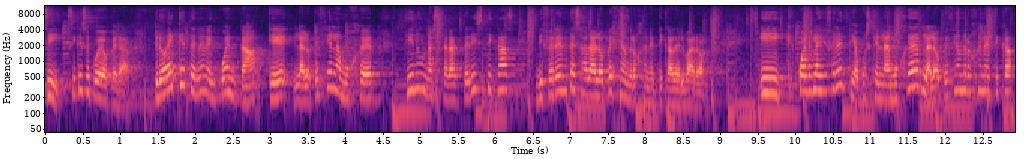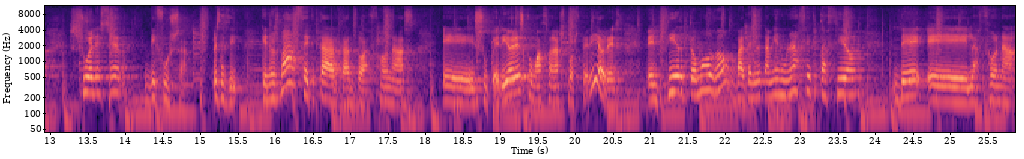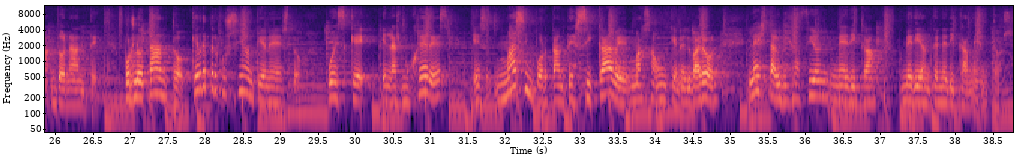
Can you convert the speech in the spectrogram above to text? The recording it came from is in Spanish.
sí, sí que se puede operar, pero hay que tener en cuenta que la alopecia en la mujer tiene unas características diferentes a la alopecia androgenética del varón. ¿Y cuál es la diferencia? Pues que en la mujer la alopecia androgenética suele ser difusa, es decir, que nos va a afectar tanto a zonas eh, superiores como a zonas posteriores. En cierto modo va a tener también una afectación de eh, la zona donante. Por lo tanto, ¿qué repercusión tiene esto? Pues que en las mujeres es más importante, si cabe más aún que en el varón, la estabilización médica mediante medicamentos.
